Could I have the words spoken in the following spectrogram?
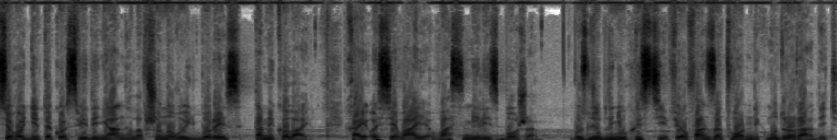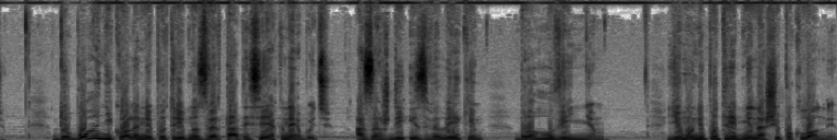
Сьогодні також свідень ангела вшановують Борис та Миколай. Хай осяває вас милість Божа. Возлюблені у Христі, Феофан Затворник мудро радить: до Бога ніколи не потрібно звертатися як-небудь, а завжди із великим благовінням. Йому не потрібні наші поклони.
